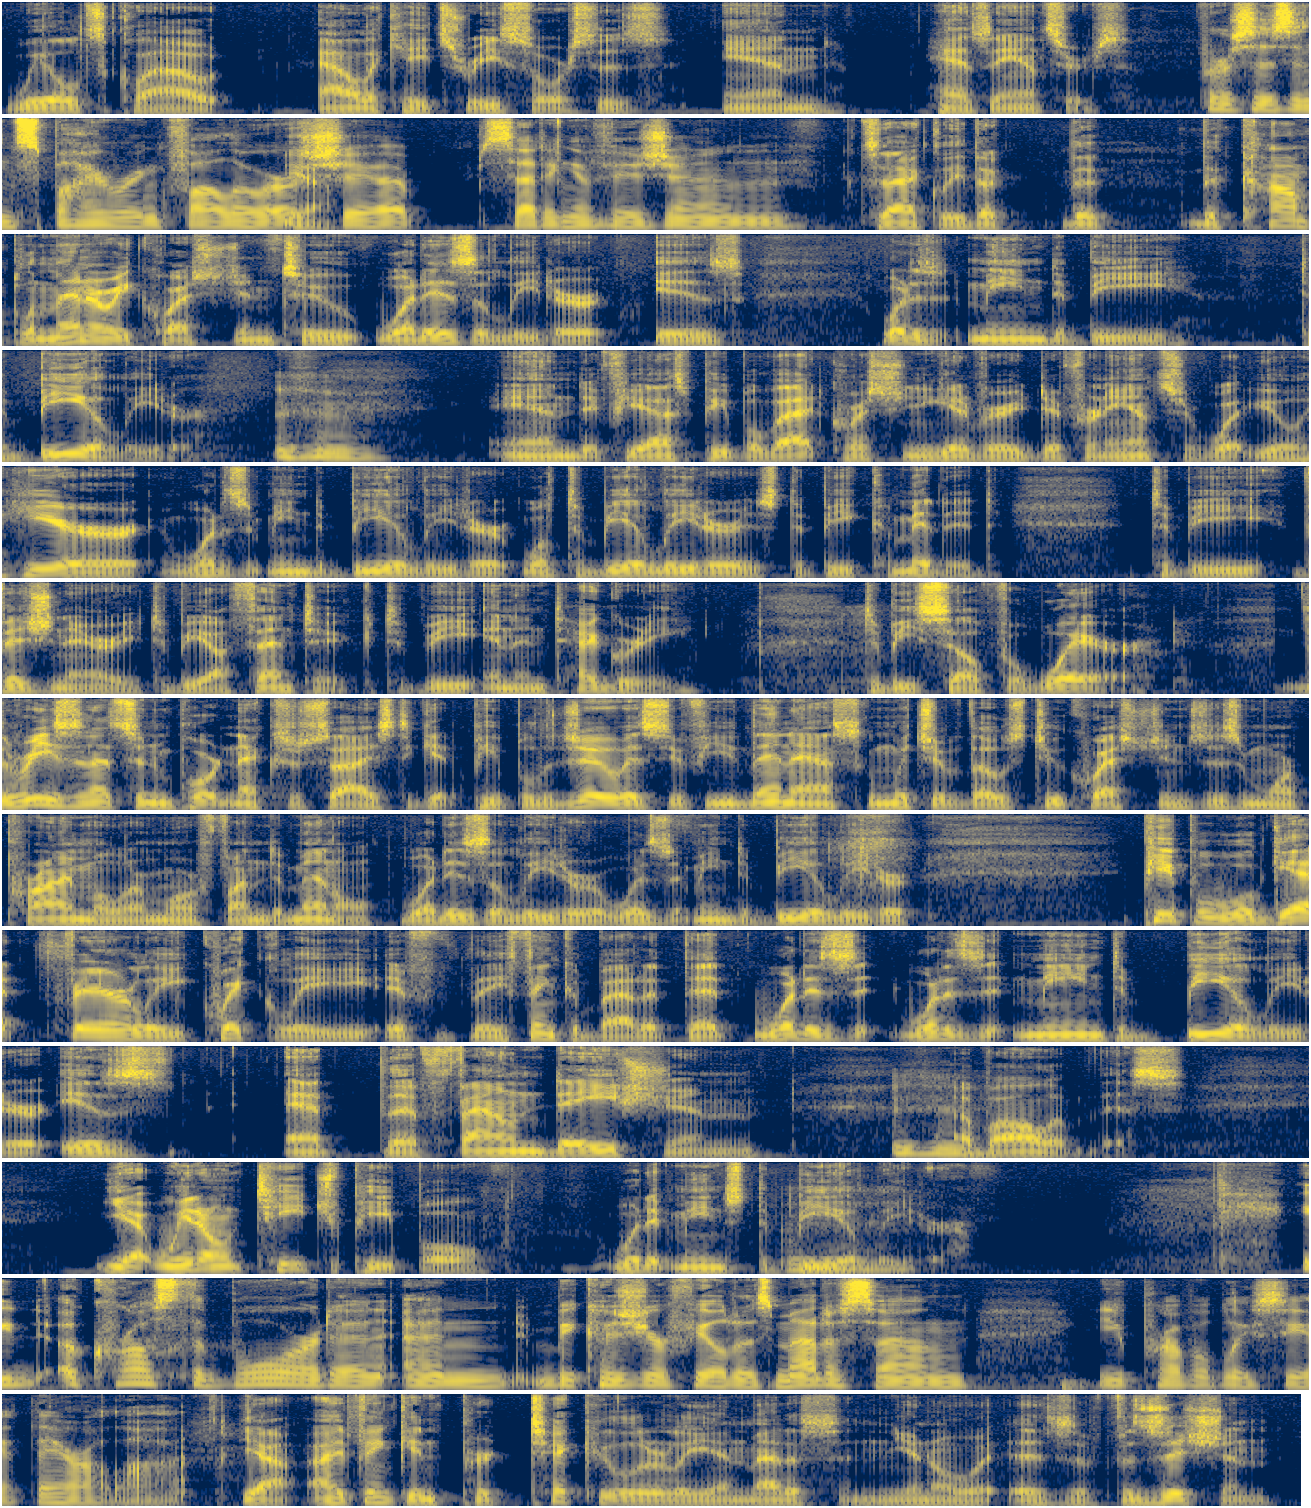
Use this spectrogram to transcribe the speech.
wields clout, allocates resources, and has answers. Versus inspiring followership, setting a vision. Exactly. The the the complementary question to what is a leader is what does it mean to be to be a leader? Mm-hmm. And if you ask people that question, you get a very different answer. What you'll hear, what does it mean to be a leader? Well, to be a leader is to be committed, to be visionary, to be authentic, to be in integrity, to be self-aware. The reason that's an important exercise to get people to do is if you then ask them which of those two questions is more primal or more fundamental, what is a leader or what does it mean to be a leader? People will get fairly quickly if they think about it that what is it what does it mean to be a leader is at the foundation mm-hmm. of all of this. Yet we don't teach people what it means to be a mm. leader. Across the board and, and because your field is medicine you probably see it there a lot Yeah, I think in particularly in medicine, you know, as a physician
